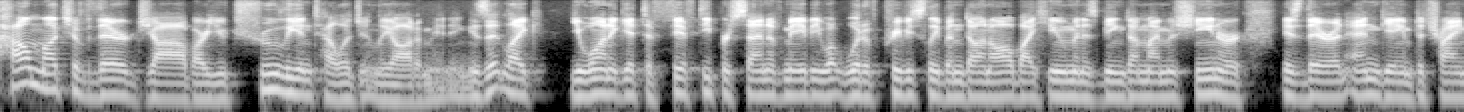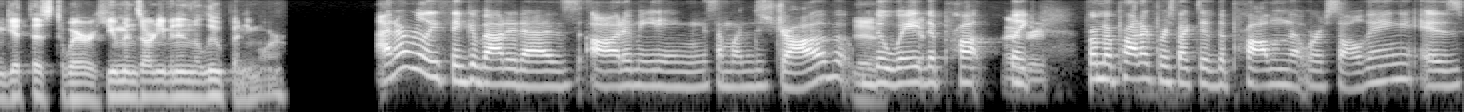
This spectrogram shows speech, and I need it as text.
how much of their job are you truly intelligently automating? Is it like you want to get to 50% of maybe what would have previously been done all by human is being done by machine or is there an end game to try and get this to where humans aren't even in the loop anymore I don't really think about it as automating someone's job. Yeah. The way yeah. the pro like from a product perspective, the problem that we're solving is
